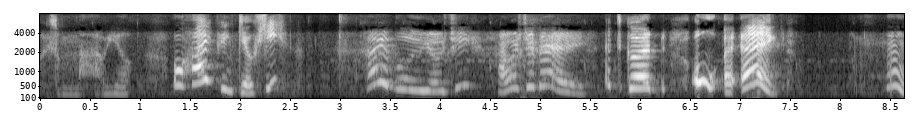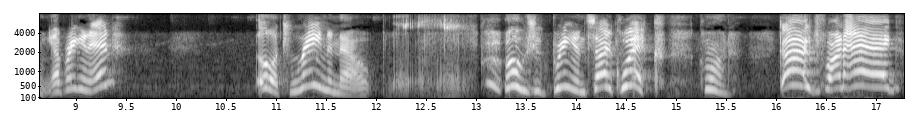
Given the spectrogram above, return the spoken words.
look some Mario. Oh, hi, Pink Yoshi. Hi, Blue Yoshi. How was your day? It's good. Oh, an egg. Hmm, yeah, bring it in. Oh, it's raining now. Oh, we should bring it inside quick. Come on. Guys, find an egg.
